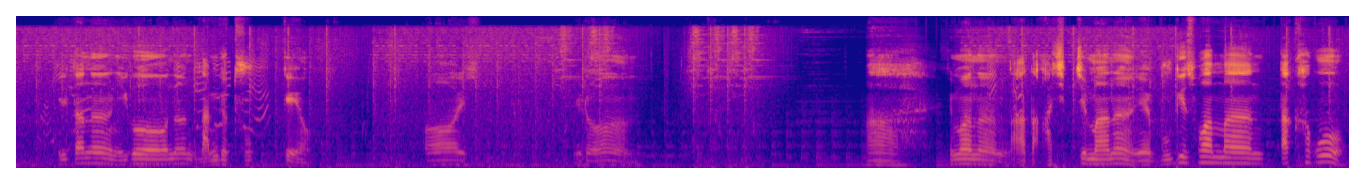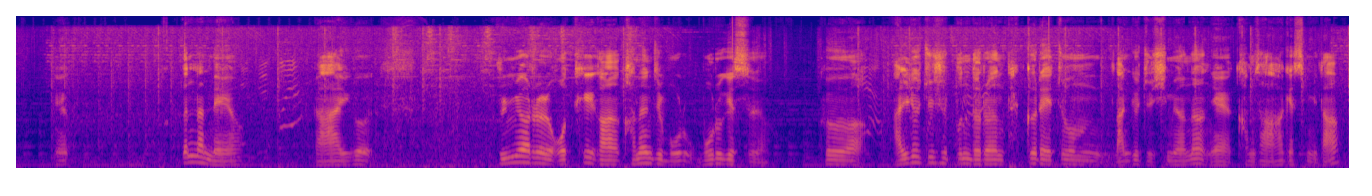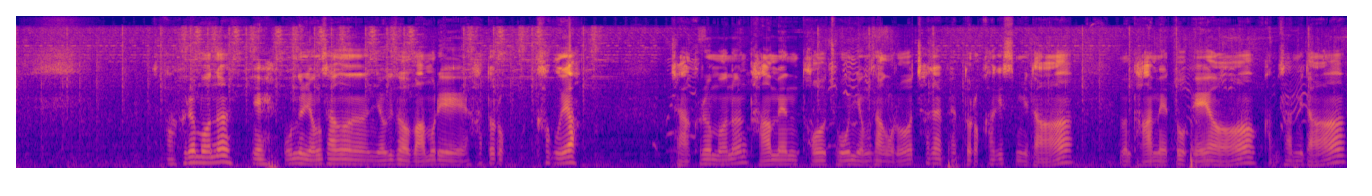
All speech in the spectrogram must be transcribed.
일단은 이거는 남겨둘게요. 어 이- 이런 아 이거는 아, 아쉽지만은 예, 무기 소환만 딱 하고 예 끝났네요. 아 이거 불멸을 어떻게 가, 가는지 모르, 모르겠어요. 그 알려주실 분들은 댓글에 좀 남겨주시면은 예 감사하겠습니다. 자 그러면은 예 오늘 영상은 여기서 마무리 하도록 하고요. 자 그러면은 다음엔 더 좋은 영상으로 찾아뵙도록 하겠습니다. 그럼 다음에 또 봬요. 감사합니다.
